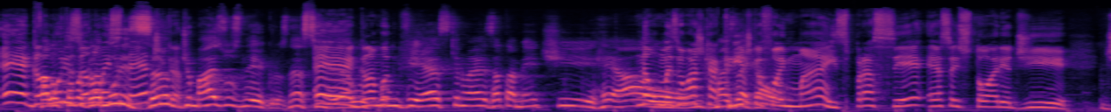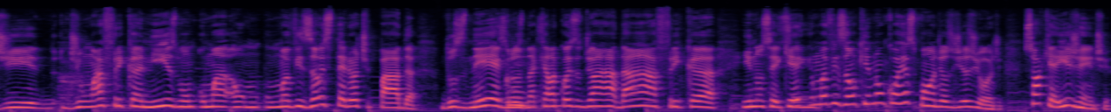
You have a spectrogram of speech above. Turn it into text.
É, Falou que glamorizando estética. demais os negros, né? Assim, É, um- glamour- um viés que não é exatamente real. Não, mas eu acho que a crítica legal. foi mais pra ser essa história de. De, de um africanismo, uma, um- uma visão estereotipada dos negros, daquela coisa de, ah, da África e não sei o quê, uma visão que não corresponde aos dias de hoje. Só que aí, gente,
